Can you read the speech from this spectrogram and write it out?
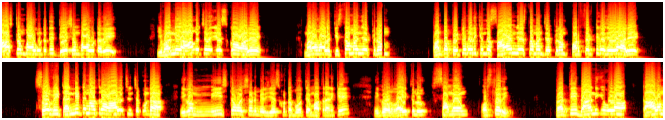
రాష్ట్రం బాగుంటది దేశం బాగుంటుంది. ఇవన్నీ ఆలోచన చేసుకోవాలి. మనం వాళ్ళకి ఇస్తామని చెప్పినాం. పంట పెట్టుబడి కింద సాయం చేస్తామని చెప్పినాం పర్ఫెక్ట్గా చేయాలి. సో వీటన్నిటి మాత్రం ఆలోచించకుండా ఇగో మీ ఇష్టం వచ్చినట్టు మీరు చేసుకుంటా పోతే మాత్రానికి ఇగో రైతులు సమయం వస్తుంది. ప్రతి దానికి కూడా కాలం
